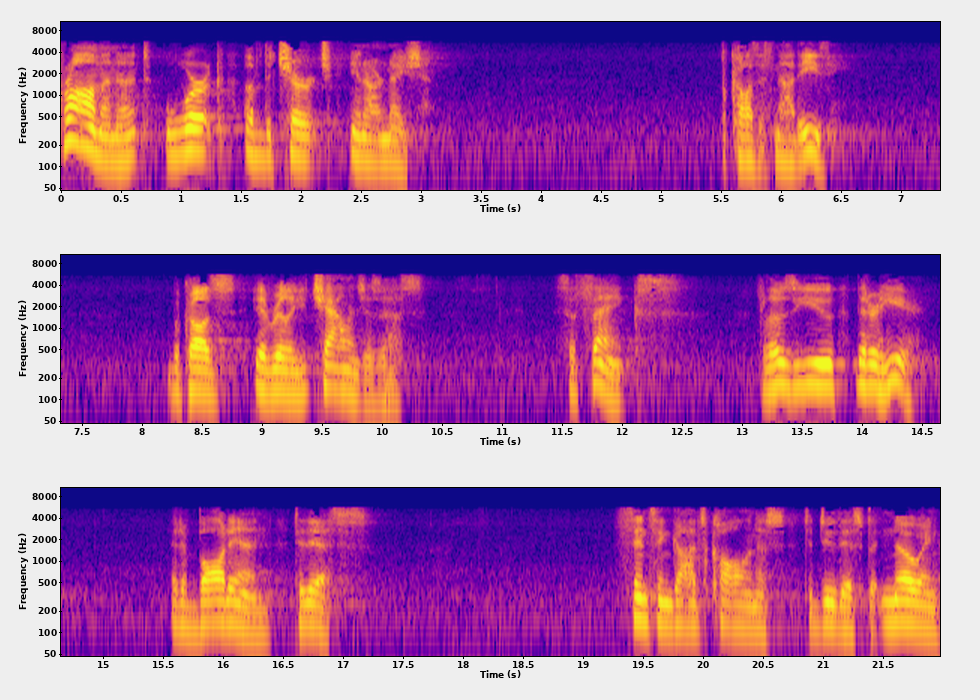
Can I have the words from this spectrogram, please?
prominent work of the church in our nation, because it's not easy, because it really challenges us. So thanks for those of you that are here that have bought in to this. Sensing God's calling us to do this, but knowing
